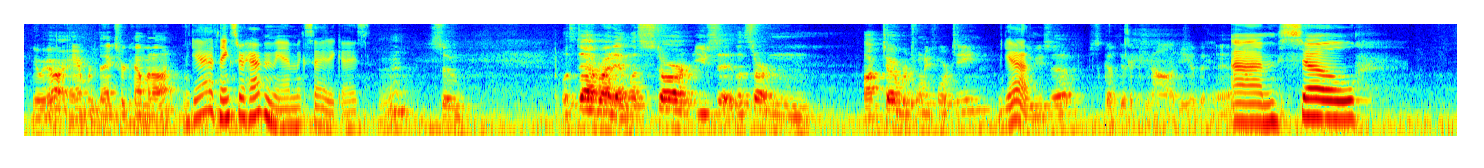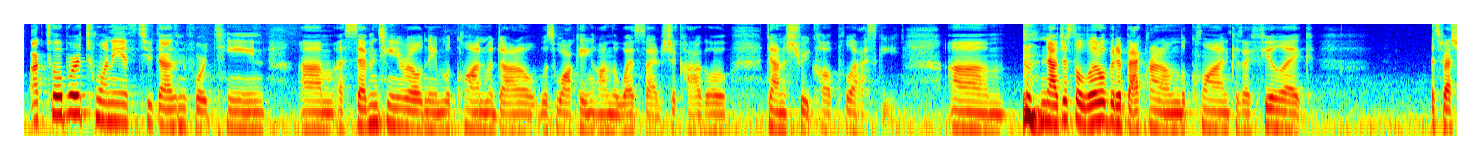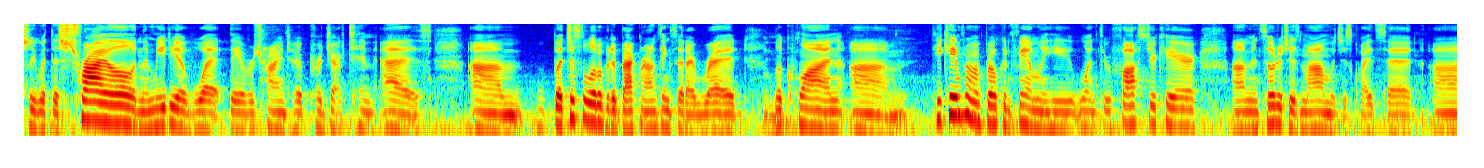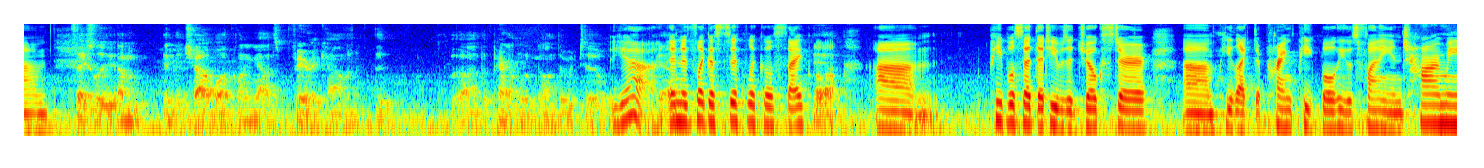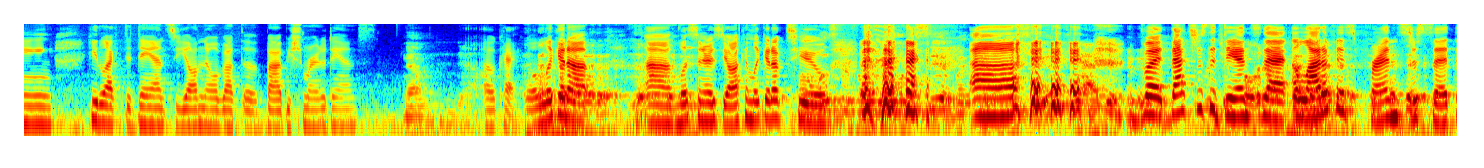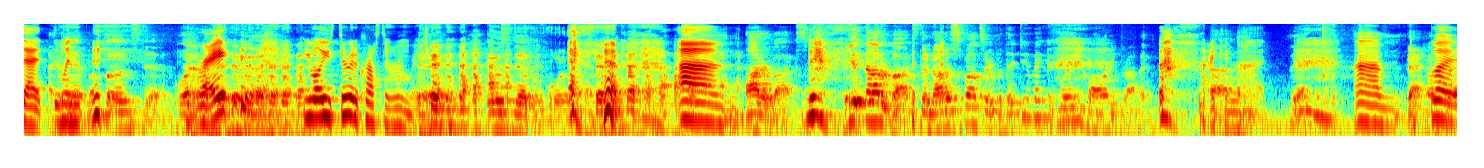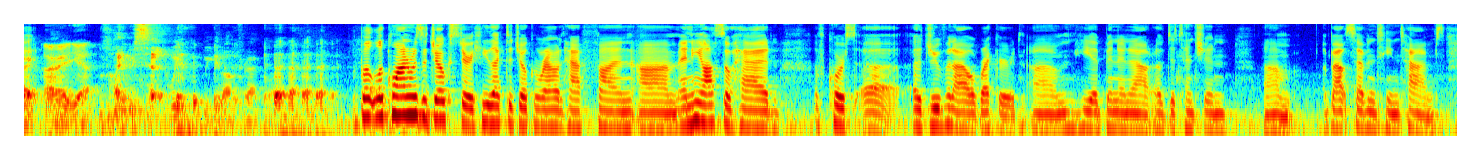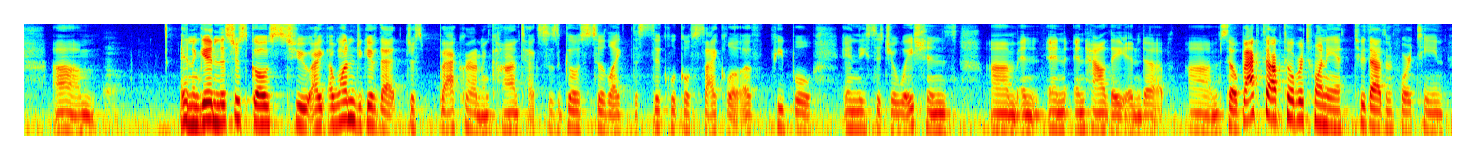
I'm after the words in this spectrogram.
here we are. Amber, thanks for coming on. Yeah, thanks for having me. I'm excited, guys. So let's dive right in. Let's start. You said let's start in October 2014. Yeah. I You said. Just go through the chronology of it. Yeah. Um, so, October 20th, 2014, um, a 17 year old named Laquan McDonald was walking on the west side of Chicago down a street called Pulaski. Um, now, just a little bit of background on Laquan, because I feel like especially with this trial and the media of what they were trying to project him as. Um, but just a little bit of background things that I read. Laquan, um, he came from a broken family. He went through foster care, um, and so did his mom, which is quite sad. Um, It's actually I'm in the child law clinic now. It's very common that uh, the parent would have gone through it too. yeah, Yeah. and it's like a cyclical cycle. Um, people said that he was a jokester. Um, he liked to prank people. He was funny and charming. He liked to dance. Y'all know about the Bobby Shmurda dance? No. No. Okay, well, look it up. Um, listeners, y'all can look it up too. listeners won't be able to see it, but Uh, can you see it? Yeah, but that's just a Richard, pull dance that a lot of his friends just said that can't, when, phone's right? You- Well, you threw it across the room, Richard. it was dead before. that. Um, Otterbox. Get an Otterbox. They're not a sponsor, but they do make a great quality product. I cannot. Yeah. Um, Back on but track. All right, yeah. Like we said, we, we get off track. but Laquan was a jokester. He liked to joke around, have fun, um, and he also had, of course, uh, a juvenile record. Um, he had been in and out of detention um, about 17 times. Um, and again, this just goes to, I, I wanted to give that just background and context because it goes to like the cyclical cycle of people in these situations um, and, and, and how they end up. Um, so back to October 20th, 2014.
